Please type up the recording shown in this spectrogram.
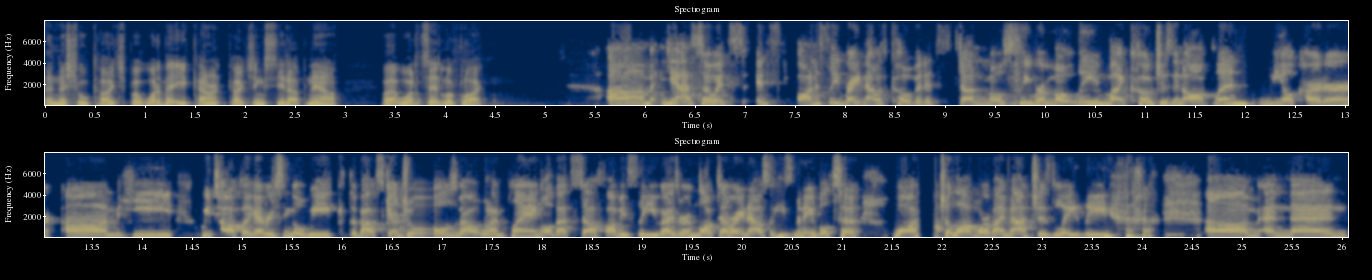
initial coach, but what about your current coaching setup now? Uh, what's that look like? Um, yeah, so it's it's honestly right now with COVID, it's done mostly remotely. My coach is in Auckland, Neil Carter. Um, he we talk like every single week about schedules, about what I'm playing, all that stuff. Obviously, you guys are in lockdown right now, so he's been able to watch a lot more of my matches lately. um, and then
